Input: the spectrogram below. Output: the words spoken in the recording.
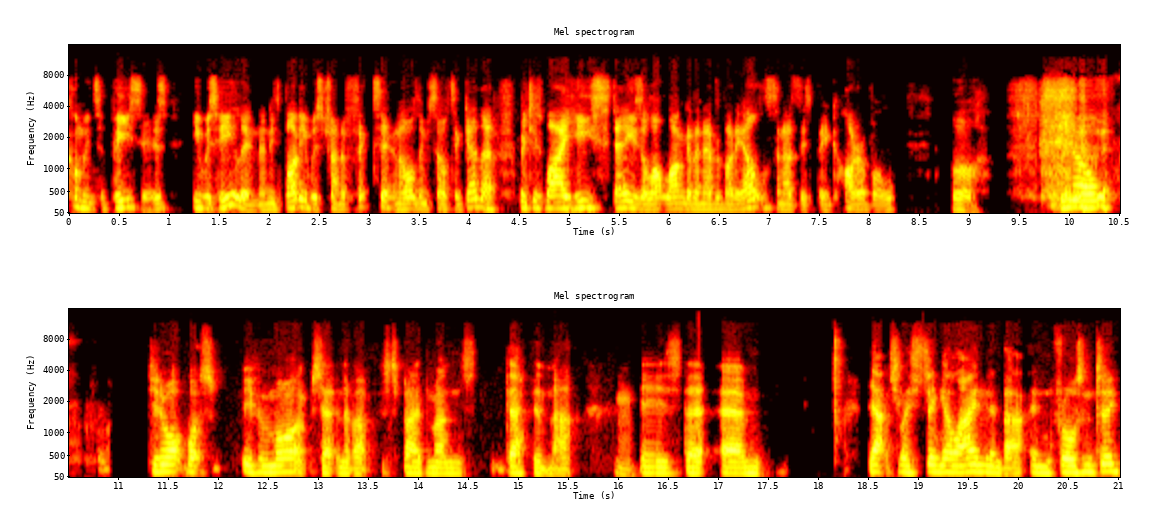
coming to pieces, he was healing, and his body was trying to fix it and hold himself together. Which is why he stays a lot longer than everybody else and has this big horrible. Oh, You know, do you know what? What's even more upsetting about Spider-Man's death in that is Hmm. that um, they actually sing a line in that in Frozen Two.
